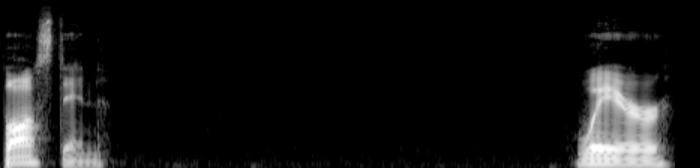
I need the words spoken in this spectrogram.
Boston where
